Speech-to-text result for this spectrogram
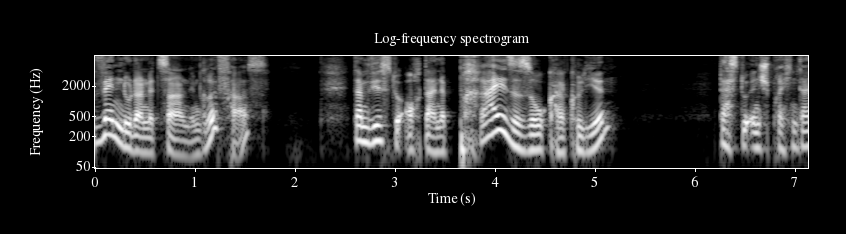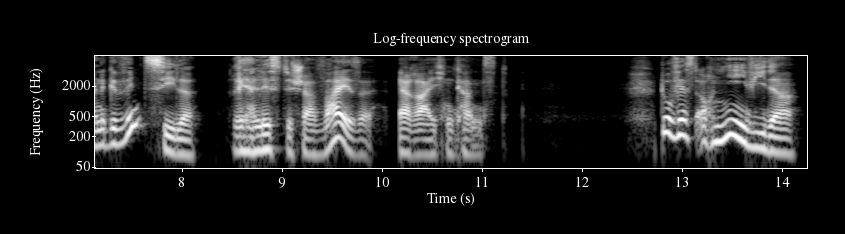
Wenn du deine Zahlen im Griff hast, dann wirst du auch deine Preise so kalkulieren, dass du entsprechend deine Gewinnziele realistischerweise erreichen kannst. Du wirst auch nie wieder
